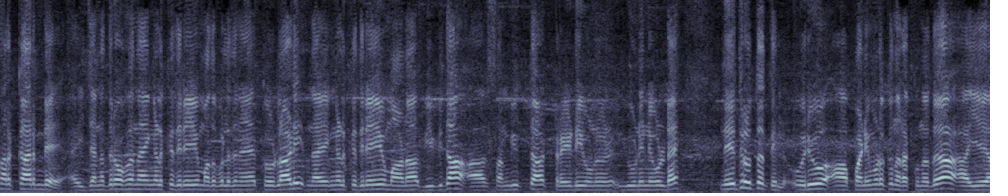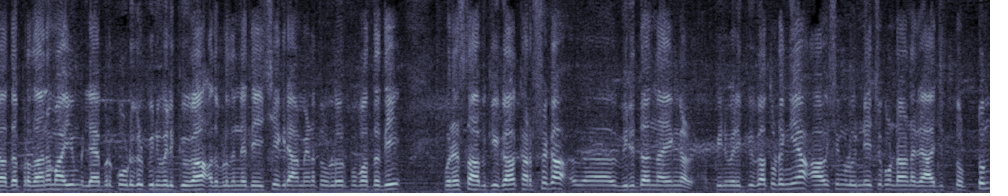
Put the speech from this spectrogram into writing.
സർക്കാരിന്റെ ജനദ്രോഹ നയങ്ങൾക്കെതിരെയും അതുപോലെ തന്നെ തൊഴിലാളി നയങ്ങൾക്കെതിരെയുമാണ് വിവിധ സംയുക്ത ട്രേഡ് യൂണിയനുകളുടെ നേതൃത്വത്തിൽ ഒരു പണിമുടക്ക് നടക്കുന്നത്. അത് പ്രധാനമായും ലേബർ കോഡുകൾ പിൻവലിക്കുക അതുപോലെ തന്നെ ദേശീയ ഗ്രാമീണ തൊഴിലുറപ്പ് പദ്ധതി പുനഃസ്ഥാപിക്കുക കർഷക വിരുദ്ധ നയങ്ങൾ പിൻവലിക്കുക തുടങ്ങിയ ആവശ്യങ്ങൾ ഉന്നയിച്ചുകൊണ്ടാണ് രാജ്യത്തൊട്ടും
